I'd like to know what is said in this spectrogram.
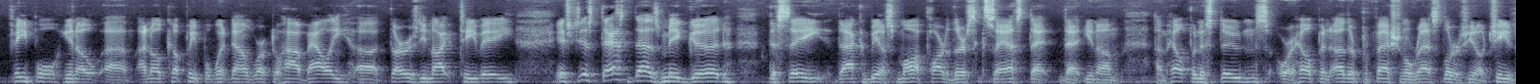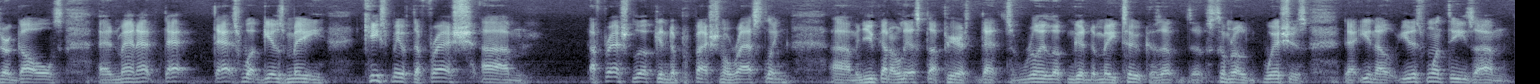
people, you know, uh, I know a couple people went down and worked Ohio Valley uh, Thursday night TV. It's just that does me good to see that I can be a small part of their success. That that you know I'm I'm helping the students or helping other professional wrestlers, you know, achieve their goals. And man, that that that's what gives me keeps me with the fresh. Um, a fresh look into professional wrestling, um, and you've got a list up here that's really looking good to me too. Because some of those wishes that you know, you just want these. Um,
